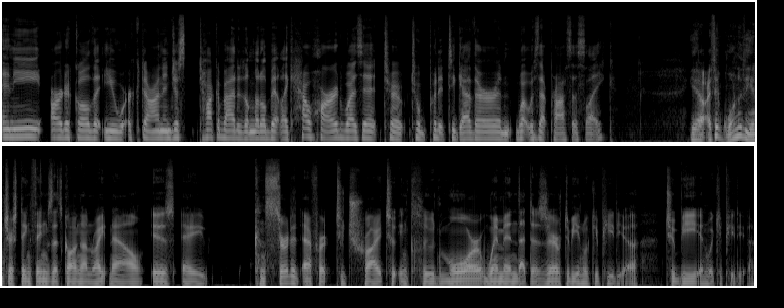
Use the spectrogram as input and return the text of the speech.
any article that you worked on and just talk about it a little bit? Like, how hard was it to, to put it together and what was that process like? Yeah, I think one of the interesting things that's going on right now is a concerted effort to try to include more women that deserve to be in Wikipedia to be in Wikipedia.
